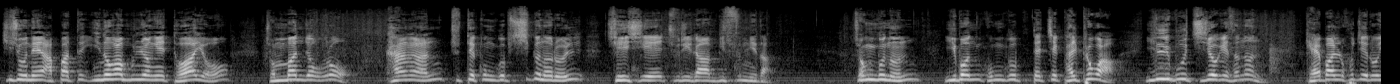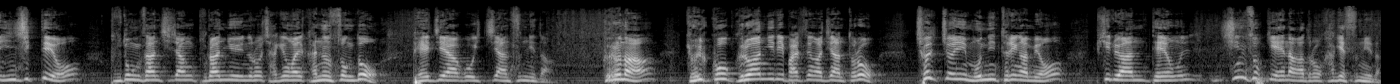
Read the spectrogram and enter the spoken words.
기존의 아파트 인허가 물량에 더하여 전반적으로 강한 주택 공급 시그널을 제시해 주리라 믿습니다. 정부는 이번 공급 대책 발표가 일부 지역에서는 개발 호재로 인식되어 부동산 시장 불안 요인으로 작용할 가능성도 배제하고 있지 않습니다. 그러나 결코 그러한 일이 발생하지 않도록 철저히 모니터링하며 필요한 대응을 신속히 해나가도록 하겠습니다.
